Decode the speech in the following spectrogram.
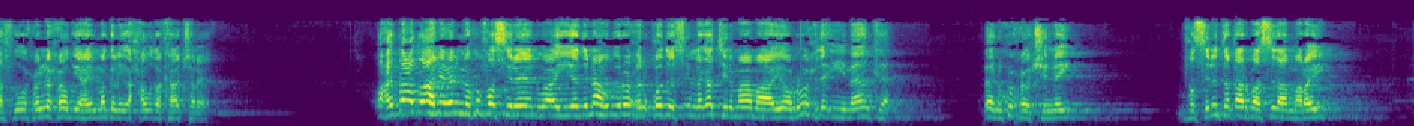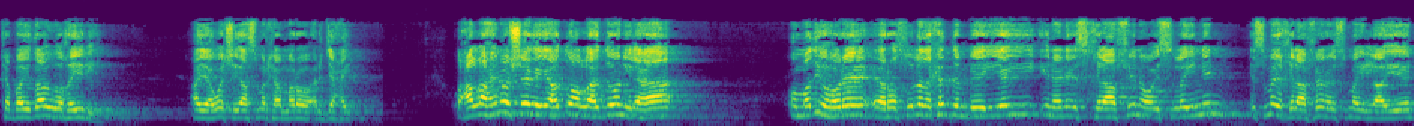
afku wuxuu la xoog yahay magliga xawda kaa jare. Waxay bacdu ahlicilmi ku fasireen wa ayadnaahu biruuxi alqudus in laga tilmaamaayo ruuxda iimaanka. Baanu ku xoojinnay mufasiriinta qaar baa sidaa maray ka baydaawi wakhayri ayaa wejigaas markaa maroo arjaxay. Waxaa allah inoo sheegaya hadduu allah dooni lahaa ummadihii hore ee rasuullada ka dambeeyey inaynay iskhilaafin oo islaynin ismay khilaafeen oo ismay laayeen.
